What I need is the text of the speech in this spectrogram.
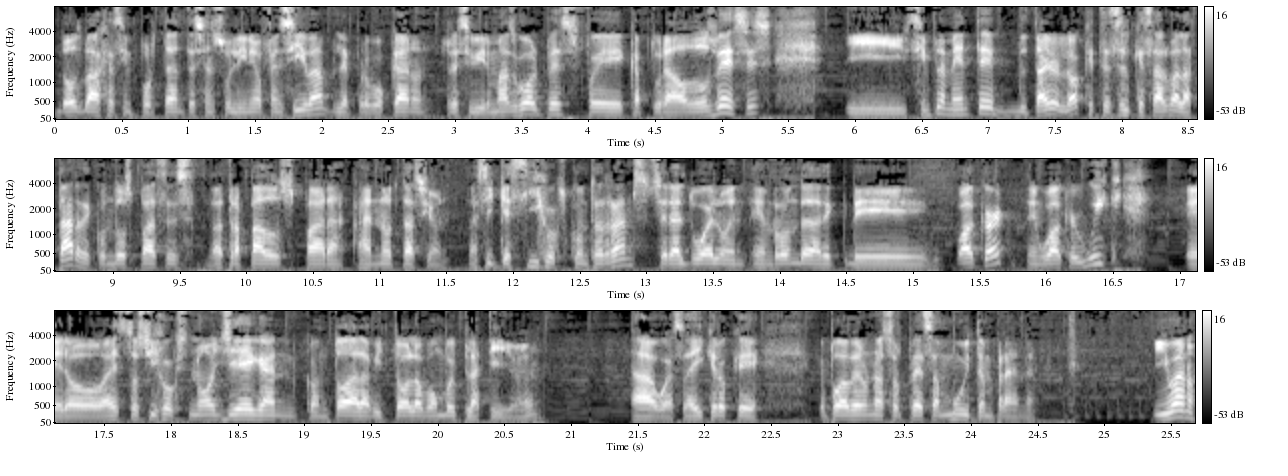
dos bajas importantes en su línea ofensiva le provocaron recibir más golpes, fue capturado dos veces y simplemente Tyler Lockett es el que salva la tarde con dos pases atrapados para anotación. Así que Seahawks contra Rams será el duelo en, ronda de, de Wildcard, en Wildcard Week, pero estos Seahawks no llegan con toda la vitola, bombo y platillo. ¿eh? Aguas, ahí creo que, que puede haber una sorpresa muy temprana. Y bueno,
